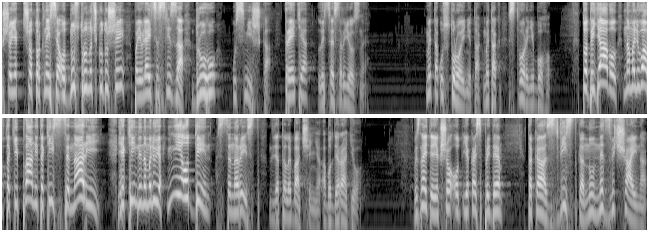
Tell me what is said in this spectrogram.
що якщо торкнеться одну струночку душі, появляється сліза, другу усмішка, третя лице серйозне. Ми так устроєні так, ми так створені Богом. То диявол намалював такий план і такий сценарій, який не намалює ні один сценарист для телебачення або для радіо. Ви знаєте, якщо от якась прийде така звістка, ну надзвичайна,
